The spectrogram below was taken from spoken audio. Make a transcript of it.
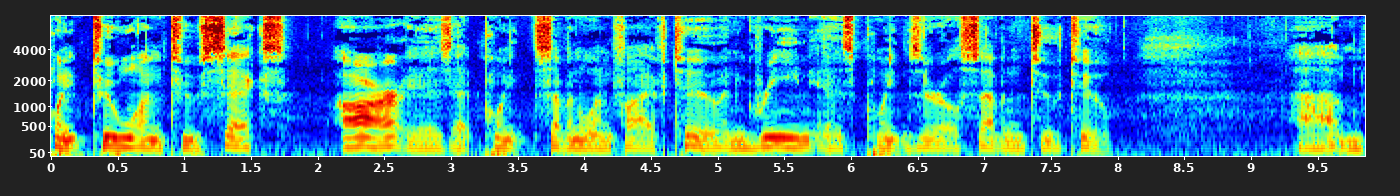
0.2126 R is at 0.7152 and green is 0.0722. Um,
